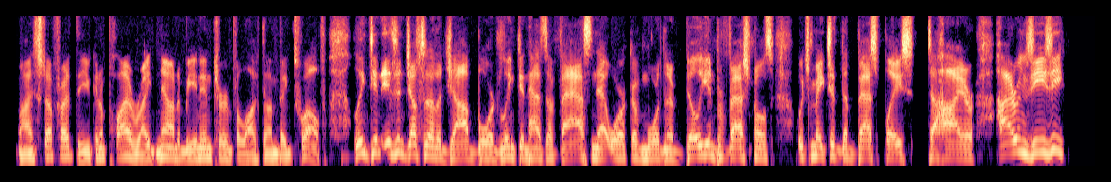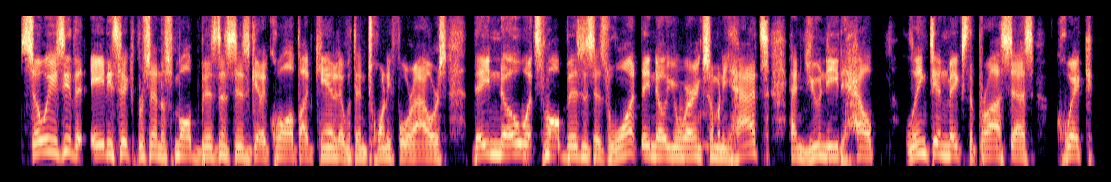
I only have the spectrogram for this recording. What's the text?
my stuff right there. You can apply right now to be an intern for Locked On Big 12. LinkedIn isn't just another job board. LinkedIn has a vast network of more than a billion professionals, which makes it the best place to hire. Hiring's easy. So easy that 86% of small businesses get a qualified candidate within 24 hours. They know what small businesses want. They know you're wearing so many hats and you need help. LinkedIn makes the process quick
